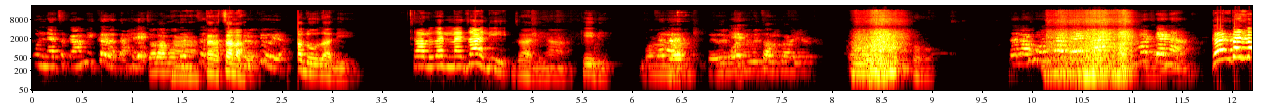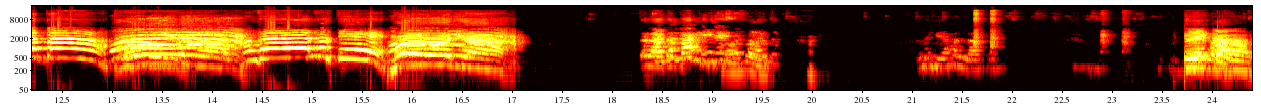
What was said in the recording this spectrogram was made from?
पुण्याचं काम ही करत आहे. चला मग. हा, तर चला. ठेवूया. चालू झाली. चालू झाली नाही झाली. झाली हा केली. चालू करायचं. हो, हो. चला होऊन जाते काम मोठ्यानं गणपती बाप्पा मंगल मूर्ती मोरया चला आता बाकीचे हा, चालेल. हे हल्ला जयकार.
